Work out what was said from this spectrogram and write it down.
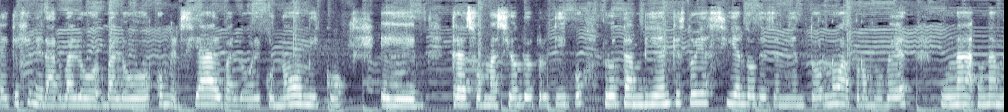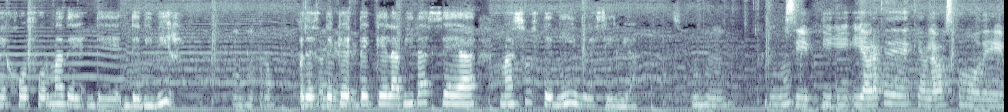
hay que generar valor, valor comercial, valor económico, eh, transformación de otro tipo, pero también que estoy haciendo desde mi entorno a promover una, una mejor forma de, vivir. de, que, de que la vida sea más sostenible, Silvia. Sí, y, ahora que, hablabas como de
